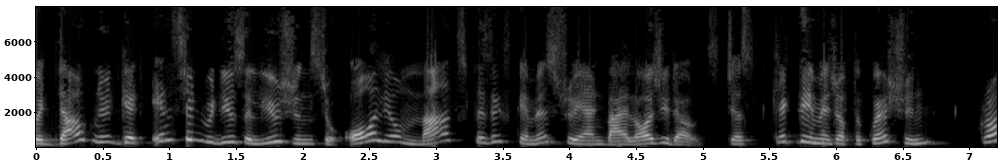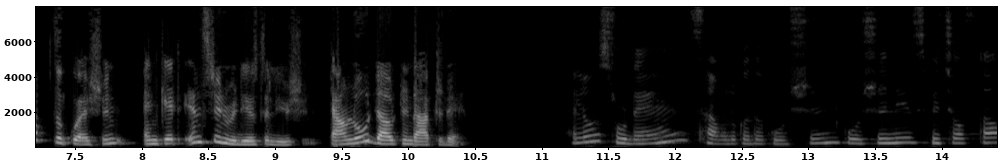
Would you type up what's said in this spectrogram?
With Doubtnut, get instant video solutions to all your maths, physics, chemistry, and biology doubts. Just click the image of the question, crop the question, and get instant video solution. Download Doubtnut app today. Hello students, have a look at the question. Question is which of the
